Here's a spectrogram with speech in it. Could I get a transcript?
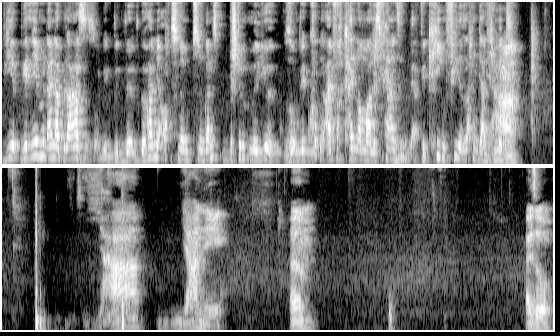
wir, wir leben in einer Blase. So. Wir, wir gehören ja auch zu einem, zu einem ganz bestimmten Milieu. So, und wir gucken einfach kein normales Fernsehen mehr. Wir kriegen viele Sachen gar nicht ja. mit. Ja, ja, nee. Ähm, also,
